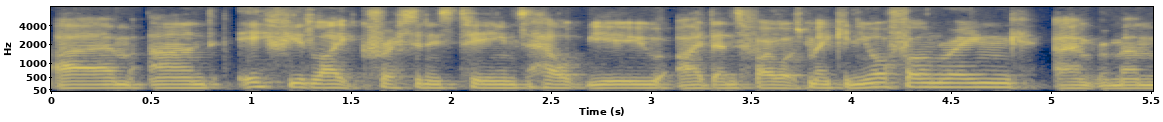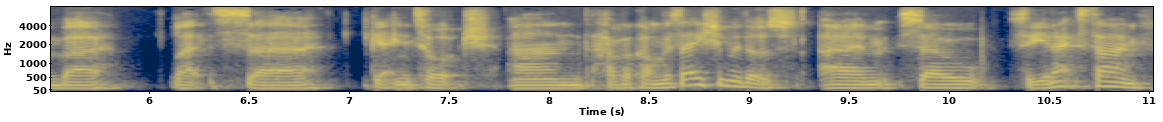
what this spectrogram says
Um, and if you'd like Chris and his team to help you identify what's making your phone ring, um, remember, let's uh, get in touch and have a conversation with us. Um, so, see you next time.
